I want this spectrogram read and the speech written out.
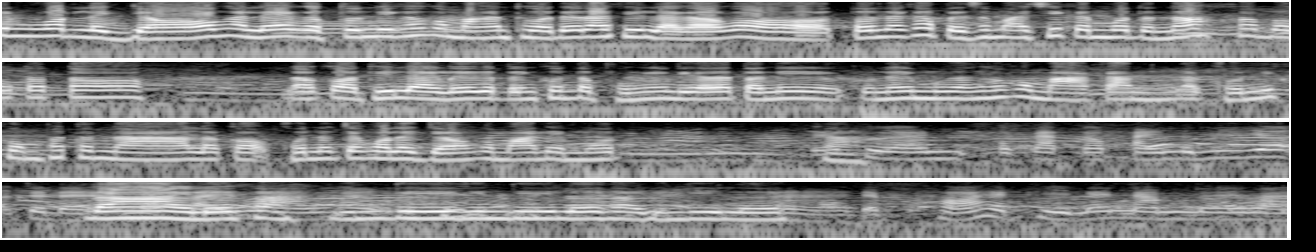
จังหวัดระยองอะแรกก็ตัวนี้เขาก็มากันทั่วได้แล้วทีแรกเราก็ตอนแรกเขาเป็นสมาชิกกันหมดอะเนาะเขาบอกต่อๆแล้วก็ทีแรกเลยจะเป็นคนตะผงอย่างเดียวแล้วตอนนี้ในเมืองเขาก็มากันแล้วคนนิคมพัฒนาแล้วก็คนในจังหวัดระยองก็มาได้หมดเดี๋ยวค่ะเพื่อนโอกาสต่อไปหนูมีเยอะจะได้ได้เลยค่ะไปวางยินดียินดีเลยค่ะ ยินดีเลยอ่าเดี๋ยวขอให้พี่แนะนำหน่อยว่า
